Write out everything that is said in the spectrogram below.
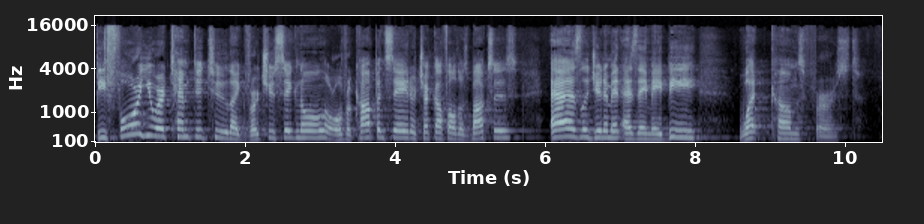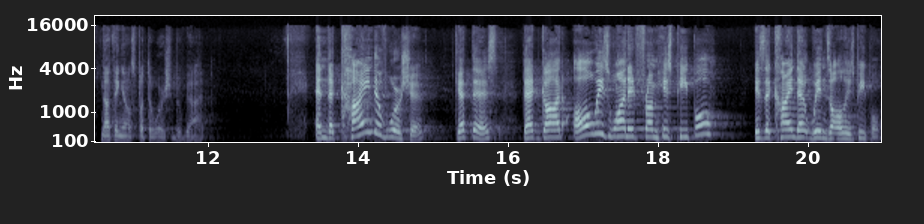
before you are tempted to like virtue signal or overcompensate or check off all those boxes, as legitimate as they may be, what comes first? Nothing else but the worship of God. And the kind of worship, get this, that God always wanted from his people is the kind that wins all his people.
